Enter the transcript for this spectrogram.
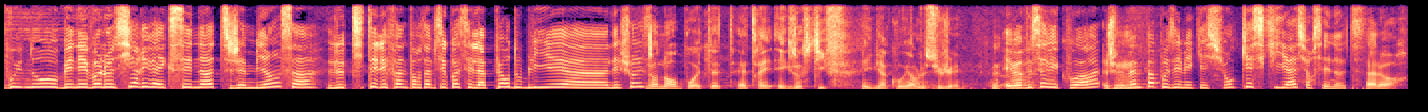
Bruno, bénévole aussi, arrive avec ses notes. J'aime bien ça. Le petit téléphone portable, c'est quoi? C'est la peur d'oublier euh, des choses? Non, non, pour être, être exhaustif et bien couvrir le sujet. Eh bien, vous savez quoi? Je ne vais hmm. même pas poser mes questions. Qu'est-ce qu'il y a sur ces notes? Alors,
